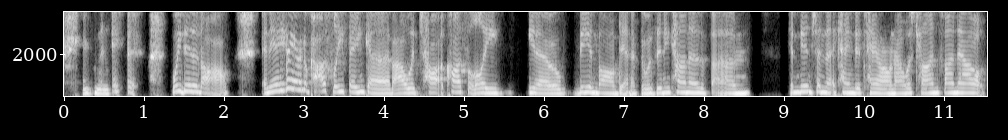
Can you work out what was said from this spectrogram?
we did it all. And anything I could possibly think of, I would ta- constantly, you know, be involved in. If there was any kind of um, convention that came to town, I was trying to find out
